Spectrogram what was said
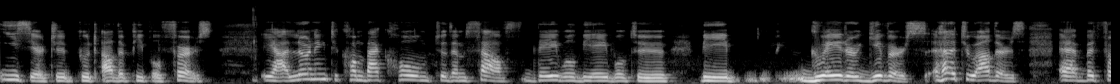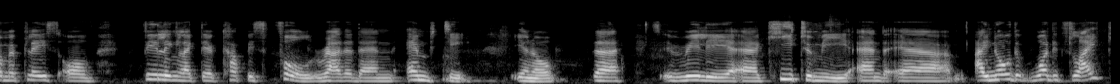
easier to put other people first yeah learning to come back home to themselves they will be able to be greater givers to others uh, but from a place of feeling like their cup is full rather than empty you know. The really uh, key to me and uh, i know that what it's like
